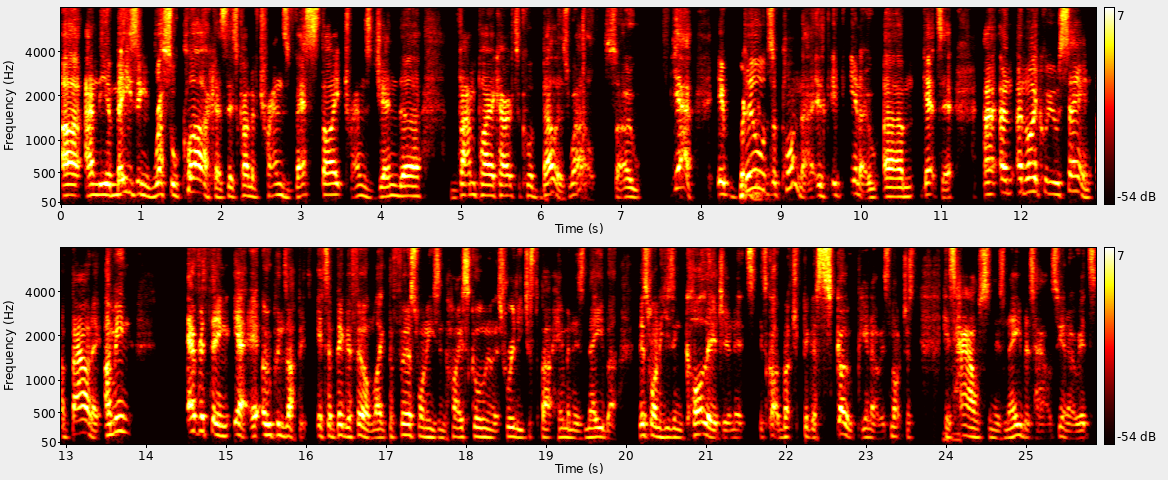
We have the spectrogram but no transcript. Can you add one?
uh, and the amazing Russell Clark as this kind of transvestite, transgender vampire character called Belle as well. So yeah, it builds upon that. It, it, you know um, gets it, and, and and like we were saying about it, I mean everything yeah it opens up. It, it's a bigger film. Like the first one he's in high school and it's really just about him and his neighbor. This one he's in college and it's it's got a much bigger scope you know. It's not just his house and his neighbor's house you know. It's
